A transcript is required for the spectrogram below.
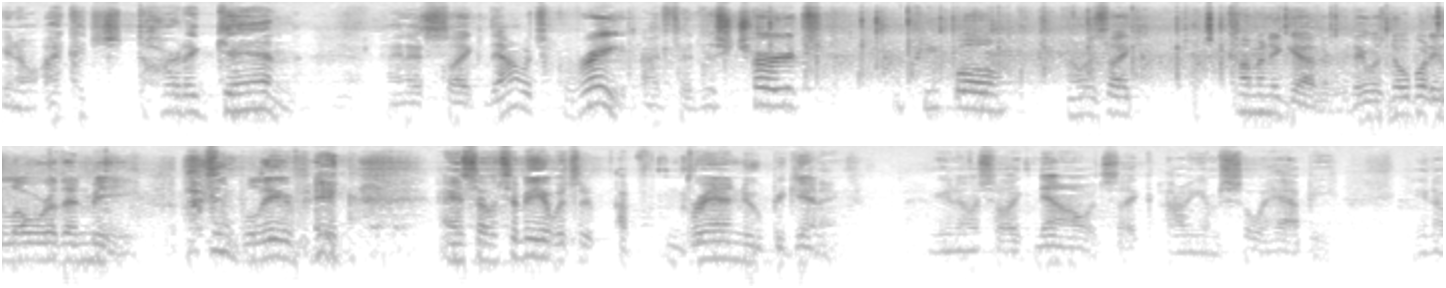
you know, I could start again. And it's like, now it's great. I said, this church, people, I was like, it's coming together. There was nobody lower than me. I didn't believe me. And so to me, it was a, a brand new beginning. You know, so like now it's like, I am so happy, you know,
